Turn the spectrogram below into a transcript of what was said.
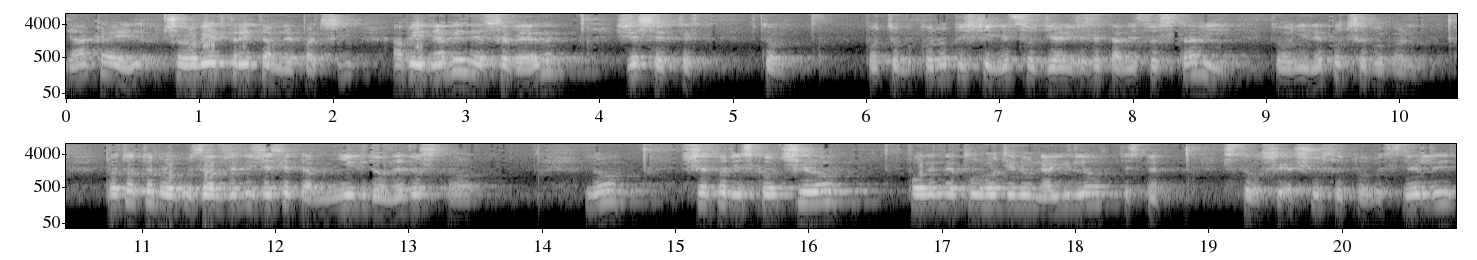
nějaký člověk, který tam nepatří, aby nevynesl ven, že se v, těch, v tom, po tom konopišti něco dělí, že se tam něco staví. To oni nepotřebovali. Proto to bylo uzavřené, že se tam nikdo nedostal. No, vše to skončilo, poledne půl hodinu na jídlo, kde jsme z toho šusu to vysvědli,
